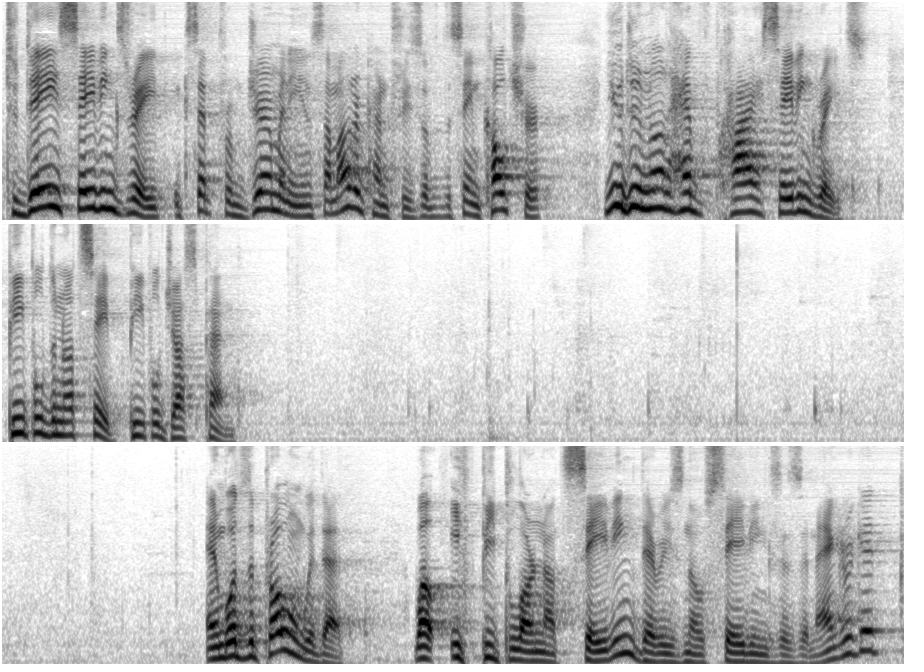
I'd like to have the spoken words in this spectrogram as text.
Today's savings rate, except from Germany and some other countries of the same culture, you do not have high saving rates. People do not save, people just spend. And what's the problem with that? Well, if people are not saving, there is no savings as an aggregate,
